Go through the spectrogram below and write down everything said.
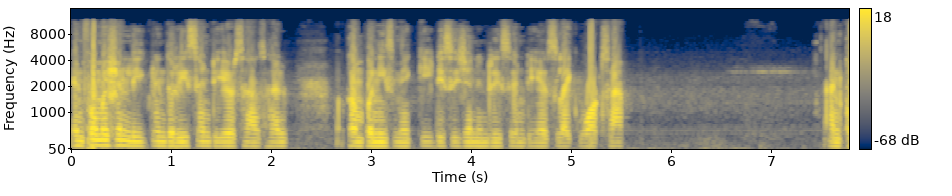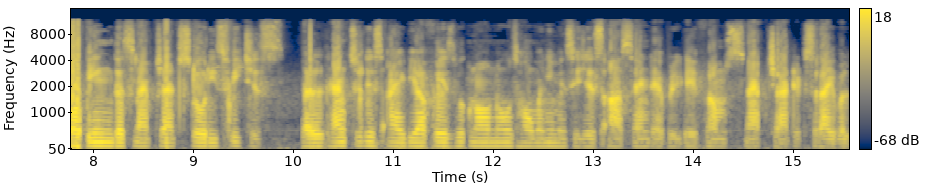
Information leaked in the recent years has helped companies make key decisions in recent years like WhatsApp and copying the Snapchat stories features. Well, thanks to this idea, Facebook now knows how many messages are sent every day from Snapchat, its rival.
